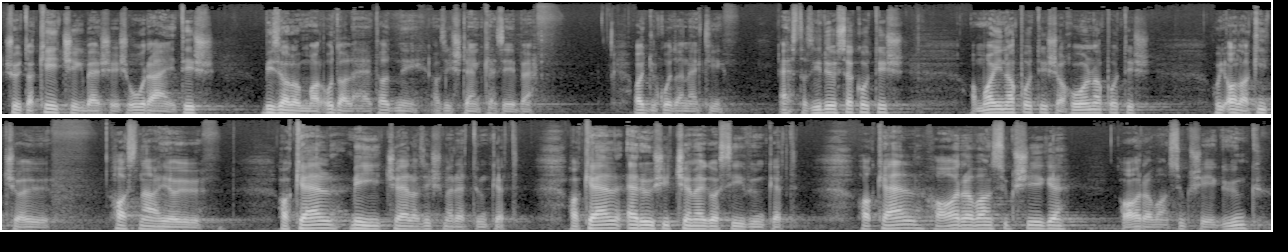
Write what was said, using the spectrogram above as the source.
sőt a kétségbeesés óráit is bizalommal oda lehet adni az Isten kezébe. Adjuk oda neki ezt az időszakot is, a mai napot is, a holnapot is, hogy alakítsa ő, használja ő. Ha kell, mélyítse el az ismeretünket. Ha kell, erősítse meg a szívünket. Ha kell, ha arra van szüksége, ha arra van szükségünk,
